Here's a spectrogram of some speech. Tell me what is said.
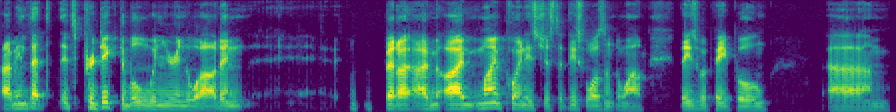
I mean that it's predictable when you're in the wild, and but I, I, I, my point is just that this wasn't the wild. These were people um,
